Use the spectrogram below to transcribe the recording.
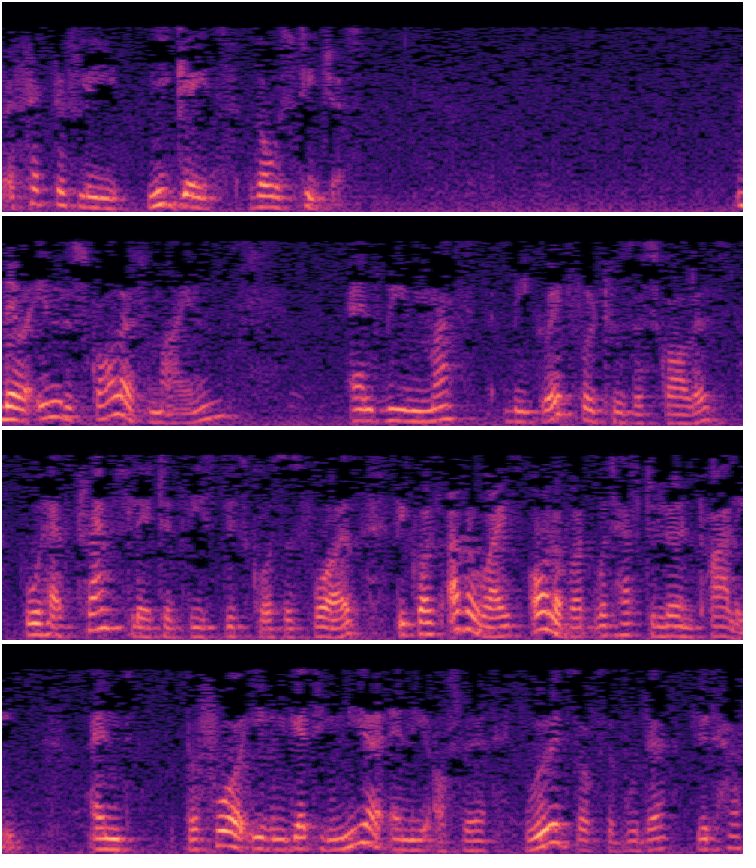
effectively negates those teachers. They're in the scholars' minds, and we must be grateful to the scholars who have translated these discourses for us, because otherwise all of us would have to learn Pali, and before even getting near any of the words of the Buddha, you'd have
